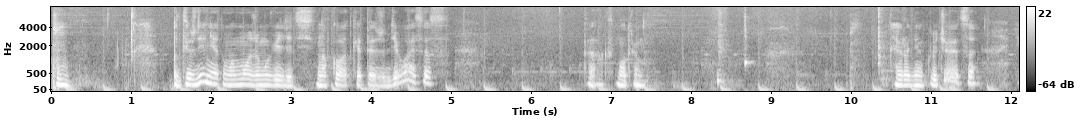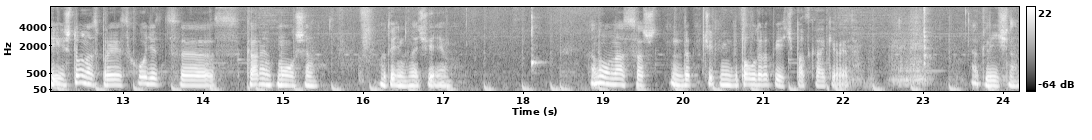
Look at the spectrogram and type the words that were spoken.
Подтверждение этому мы можем увидеть на вкладке опять же Devices. Так, смотрим. R1 включается. И что у нас происходит э, с current motion, вот этим значением. Оно у нас аж до, чуть ли не до полутора тысяч подскакивает. Отлично.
